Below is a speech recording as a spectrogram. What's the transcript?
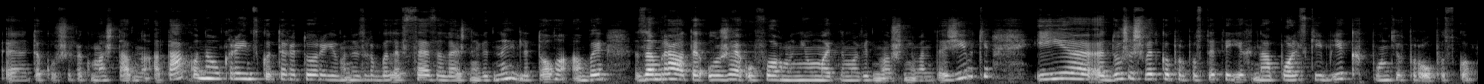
е, таку широкомасштабну атаку на українську територію, вони зробили все залежне від них для того, аби забрати уже оформлені у митному відношенні вантажівки і е, дуже швидко пропустити їх на польський бік пунктів пропуску.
